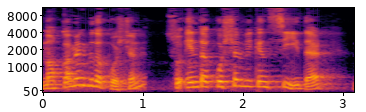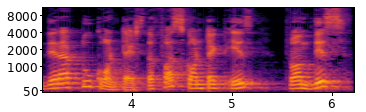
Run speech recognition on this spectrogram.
Now coming to the question. So in the question we can see that there are two contacts. The first contact is from this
